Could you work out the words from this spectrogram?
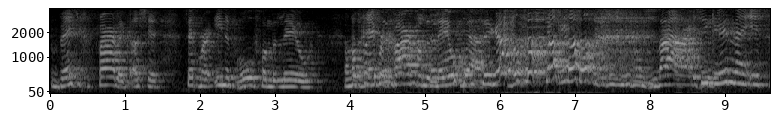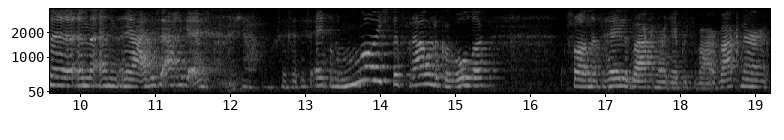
een beetje gevaarlijk als je zeg maar in het hol van de leeuw het repertoire van de leeuw komt ja. zingen. En Wat voor stuk is dat? Is zwaar? Ja, is het- Zieglinde is eh, een, een, ja, het is eigenlijk, ja, hoe moet ik zeggen, het is een van de mooiste vrouwelijke rollen van het hele Wagner-repertoire. Wagner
